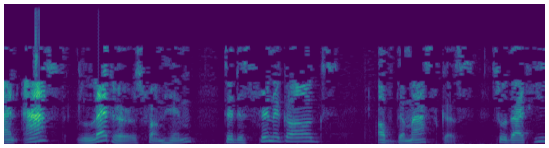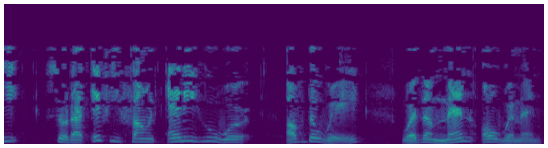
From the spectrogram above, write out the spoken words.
and asked letters from him to the synagogues of Damascus, so that he so that if he found any who were of the way, whether men or women,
